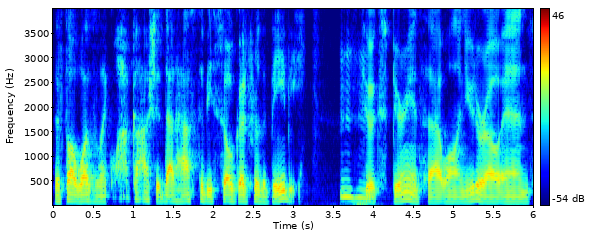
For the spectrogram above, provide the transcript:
the thought was like, wow, gosh, that has to be so good for the baby. to mm-hmm. experience that while in utero. And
